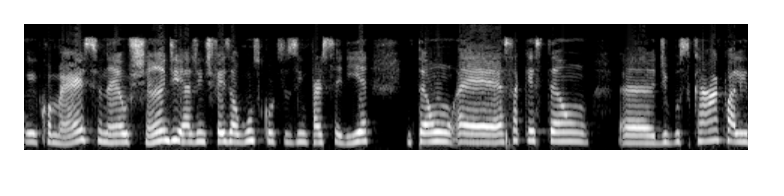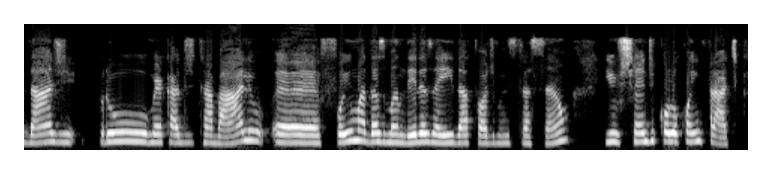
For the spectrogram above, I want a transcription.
e comércio, né, o Xande, a gente fez alguns cursos em parceria. Então, é, essa questão é, de buscar a qualidade para o mercado de trabalho é, foi uma das bandeiras aí da atual administração e o Xande colocou em prática.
